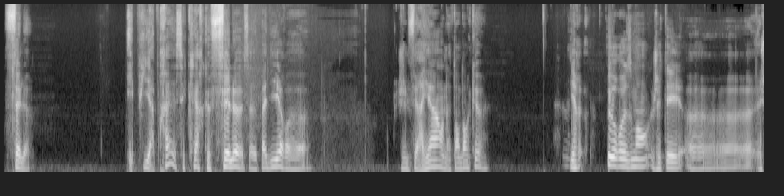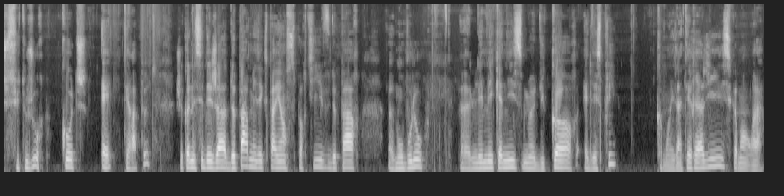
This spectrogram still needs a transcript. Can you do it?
Fais-le. Et puis après, c'est clair que fais-le. Ça ne veut pas dire euh, je ne fais rien en attendant que. Dire, heureusement, j'étais, euh, je suis toujours coach et thérapeute. Je connaissais déjà, de par mes expériences sportives, de par mon boulot, les mécanismes du corps et de l'esprit, comment ils interagissent, comment voilà.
